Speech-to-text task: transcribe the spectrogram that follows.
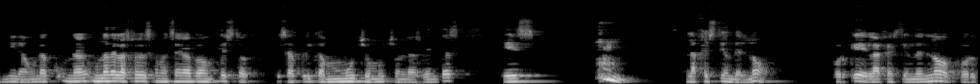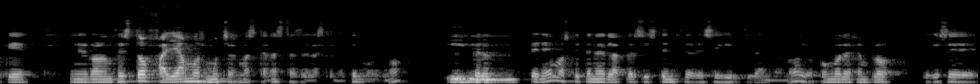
mira, una, una, una, de las cosas que me ha enseñado el baloncesto, que se aplica mucho, mucho en las ventas, es la gestión del no. ¿Por qué la gestión del no? Porque en el baloncesto fallamos muchas más canastas de las que metemos, ¿no? Y, mm. Pero tenemos que tener la persistencia de seguir tirando, ¿no? Yo pongo el ejemplo, yo que sé,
